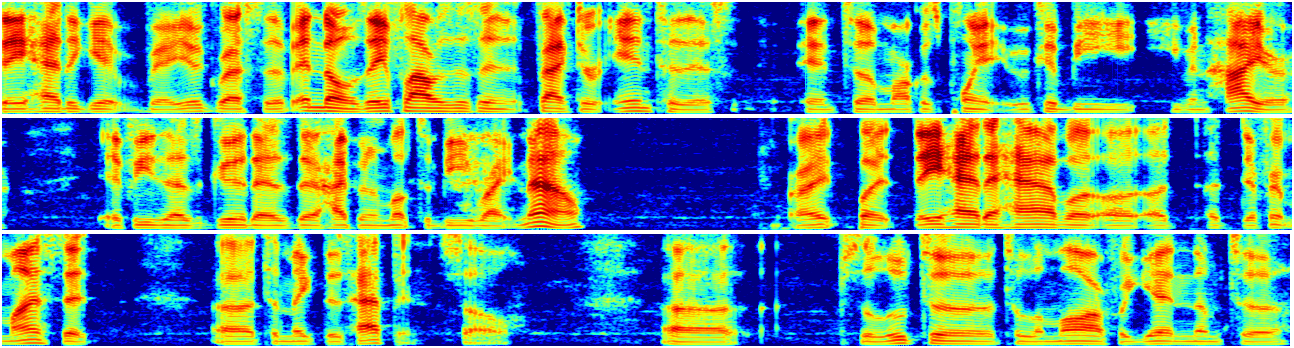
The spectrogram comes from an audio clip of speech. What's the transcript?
they had to get very aggressive. And no, Zay Flowers doesn't factor into this. And to Marco's point, it could be even higher if he's as good as they're hyping him up to be right now. Right. But they had to have a, a, a different mindset uh, to make this happen. So uh, salute to, to Lamar for getting them to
